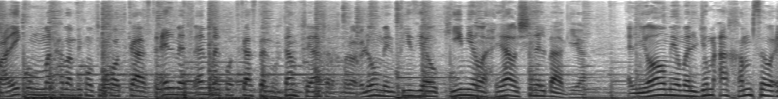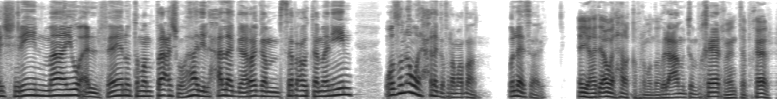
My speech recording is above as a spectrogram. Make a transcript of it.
عليكم ومرحبا بكم في بودكاست علم FM البودكاست المهتم في آخر أخبار العلوم من فيزياء وكيمياء وأحياء والشلة الباقية. اليوم يوم الجمعة 25 مايو 2018 وهذه الحلقة رقم 87 وأظن أول حلقة في رمضان ولا يا ساري؟ أيوه هذه أول حلقة في رمضان كل عام وأنتم بخير وانت بخير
